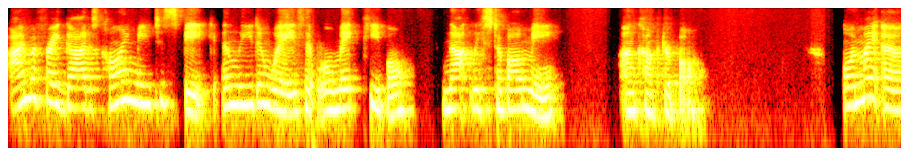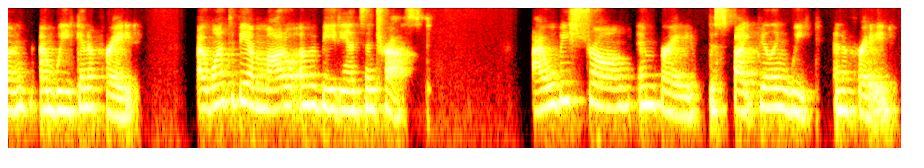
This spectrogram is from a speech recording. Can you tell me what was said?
I'm afraid God is calling me to speak and lead in ways that will make people, not least of all me, uncomfortable. On my own, I'm weak and afraid. I want to be a model of obedience and trust. I will be strong and brave despite feeling weak and afraid.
